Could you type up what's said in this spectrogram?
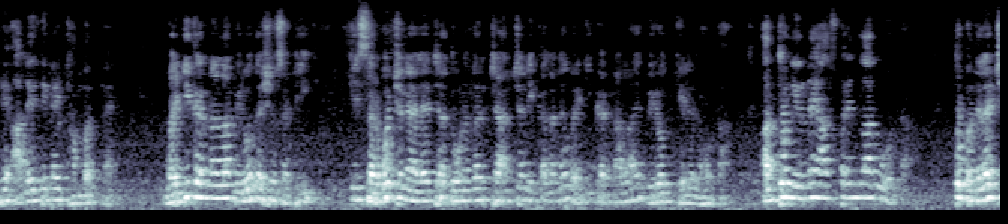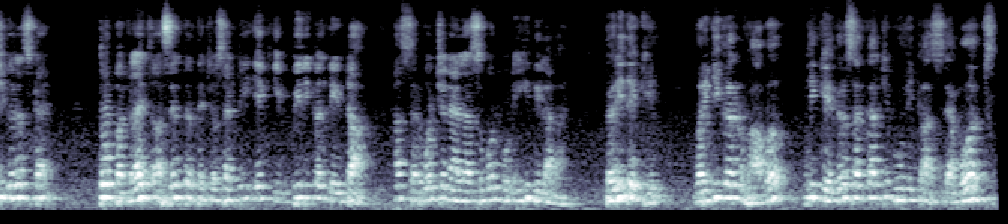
हे आलंय ते काही थांबत नाही. वर्गीकरणाला विरोध अशासाठी की सर्वोच्च न्यायालयाच्या दोन हजार चारच्या निकालाने वर्गीकरणाला विरोध केलेला होता. आणि तो निर्णय आजपर्यंत लागू होता. तो बदलायची गरज काय? तो बदलायचा असेल तर त्याच्यासाठी एक इम्पिरिकल डेटा हा सर्वोच्च न्यायालयासमोर कोणीही दिला नाही. तरी देखील वर्गीकरण व्हावं ही केंद्र सरकारची भूमिका असल्यामुळेच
